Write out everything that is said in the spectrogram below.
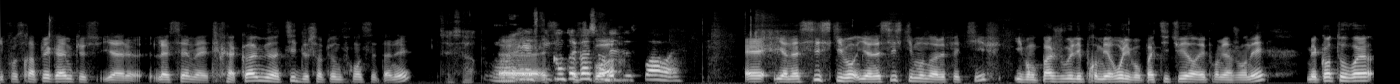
il faut se rappeler quand même que il y a le- l'ASM a, été- a quand même eu un titre de champion de France cette année. C'est ça. Euh, Est-ce qu'ils comptent pas sur espoir. des espoirs, ouais. Et il y en a six qui vont, il y en a six qui montent dans l'effectif. Ils vont pas jouer les premiers rôles, ils vont pas tituer dans les premières journées. Mais quand on voit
